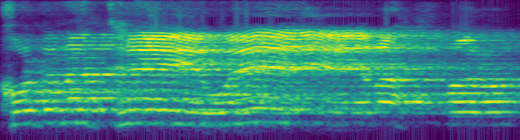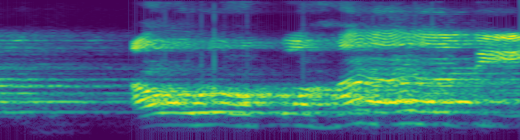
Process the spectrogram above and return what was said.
খদনথে ওয়ে রাহফর আও কোহাদি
